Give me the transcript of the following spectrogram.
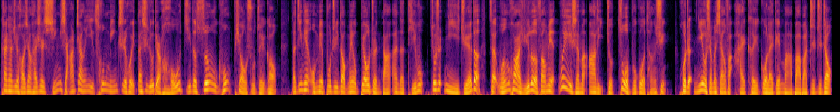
看上去好像还是行侠仗义、聪明智慧，但是有点猴急的孙悟空票数最高。那今天我们也布置一道没有标准答案的题目，就是你觉得在文化娱乐方面，为什么阿里就做不过腾讯？或者你有什么想法，还可以过来给马爸爸支支招。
